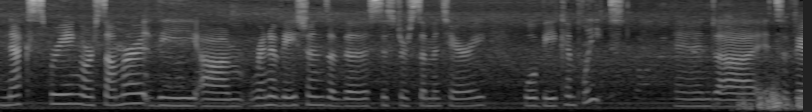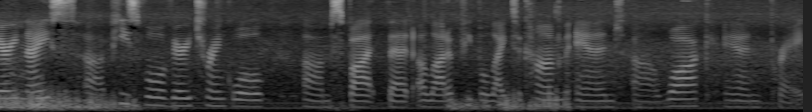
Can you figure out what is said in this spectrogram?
next spring or summer, the um, renovations of the Sister Cemetery will be complete. And uh, it's a very nice, uh, peaceful, very tranquil um, spot that a lot of people like to come and uh, walk and pray.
